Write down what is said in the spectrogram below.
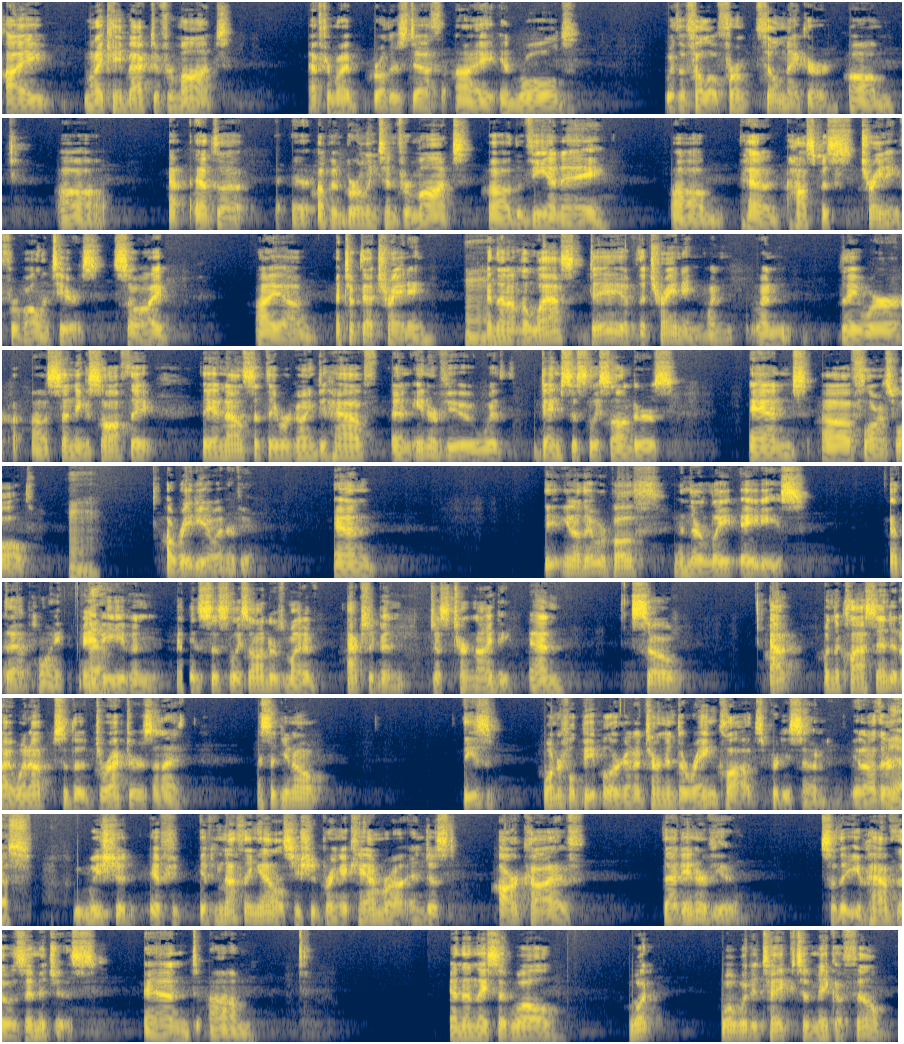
I, when I came back to Vermont after my brother's death, I enrolled with a fellow firm, filmmaker um, uh, at, at, the uh, up in Burlington, Vermont. Uh, the VNA um, had hospice training for volunteers, so I I um, I took that training, hmm. and then on the last day of the training, when when they were uh, sending us off, they they announced that they were going to have an interview with Dame Cicely Saunders and uh, Florence Wald, hmm. a radio interview, and the, you know they were both in their late 80s at that point. Maybe yeah. even I think Cicely Saunders might have actually been just turned 90, and so at, when the class ended, I went up to the directors and I I said, you know, these wonderful people are going to turn into rain clouds pretty soon. You know, they're yes. We should, if if nothing else, you should bring a camera and just archive that interview so that you have those images. And um, and then they said, well, what what would it take to make a film?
